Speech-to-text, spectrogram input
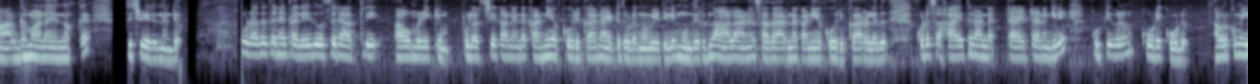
മാർഗമാണ് എന്നൊക്കെ എത്തിച്ചു വരുന്നുണ്ട്. കൂടാതെ തന്നെ തലേ ദിവസം രാത്രി ആവുമ്പോഴേക്കും പുലർച്ചെ കാണേണ്ട കണിയൊക്കെ ഒരുക്കാനായിട്ട് തുടങ്ങും. വീട്ടിൽ മുതിർന്ന ആളാണ് സാധാരണ കണിയൊക്കെ ഒരുക്കാറുള്ളത്. കൂടെ സഹായത്തിനായിട്ടാണെങ്കിൽ കുട്ടികളും കൂടെ കൂടും. അവർക്കും ഈ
